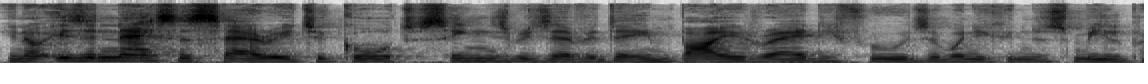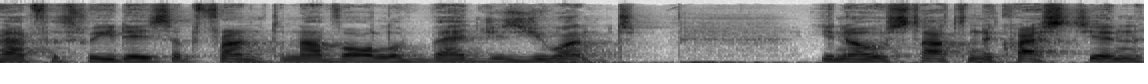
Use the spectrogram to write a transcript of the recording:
You know, is it necessary to go to Sainsbury's every day and buy ready foods when you can just meal prep for three days up front and have all the veggies you want? You know, starting to question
